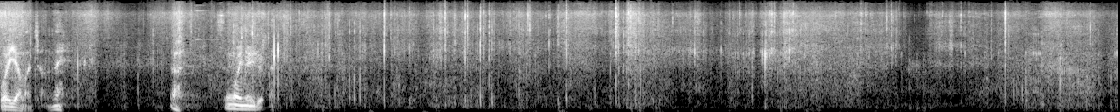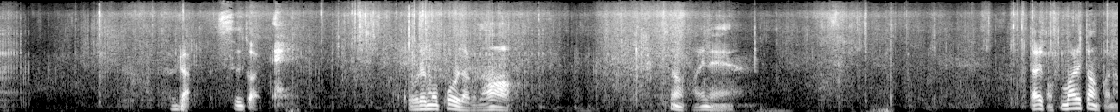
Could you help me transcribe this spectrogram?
これ山ちゃんね。あすごいのいるほらすごい。これもポールだろうな。うんあれね。誰か踏まれたんかな。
